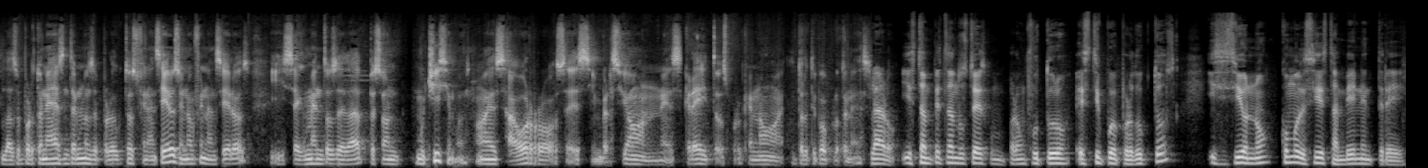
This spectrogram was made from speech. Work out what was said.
las oportunidades en términos de productos financieros y no financieros y segmentos de edad pues son muchísimos, ¿no? Es ahorros, es inversión, es créditos, ¿por qué no? Otro tipo de oportunidades. Claro, y están pensando ustedes como para un futuro este tipo de productos y si sí o no, ¿cómo decides también entre,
